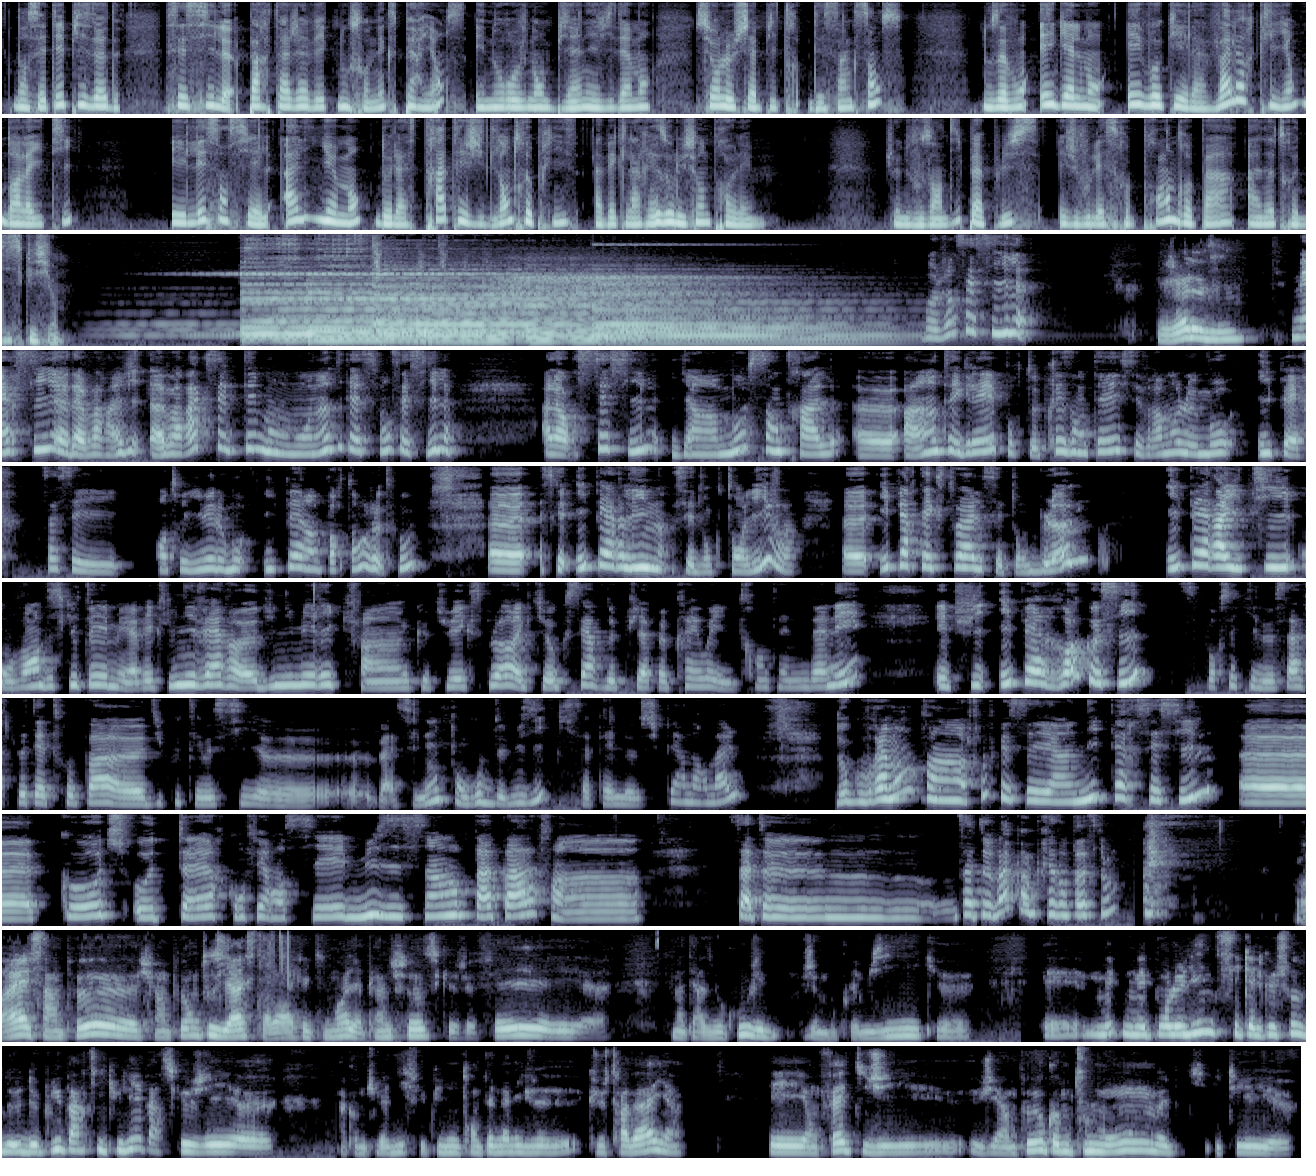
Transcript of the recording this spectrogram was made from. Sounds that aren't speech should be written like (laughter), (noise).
Dans cet épisode, Cécile partage avec nous son expérience et nous revenons bien évidemment sur le chapitre des cinq sens. Nous avons également évoqué la valeur client dans l'IT et l'essentiel alignement de la stratégie de l'entreprise avec la résolution de problèmes. Je ne vous en dis pas plus et je vous laisse reprendre part à notre discussion. Bonjour Cécile. Bonjour Elodie. Merci euh, d'avoir, accepté mon, invitation Cécile. Alors Cécile, il y a un mot central euh, à intégrer pour te présenter, c'est vraiment le mot hyper. Ça c'est entre guillemets le mot hyper important je trouve. Euh, parce que hyperline c'est donc ton livre, hypertextual c'est ton blog, hyper IT, on va en discuter, mais avec l'univers du numérique que tu explores et que tu observes depuis à peu près ouais, une trentaine d'années. Et puis hyper rock aussi. Pour ceux qui ne le savent peut-être pas, euh, du coup, tu es aussi. Euh, bah, c'est le nom de ton groupe de musique qui s'appelle Super Normal. Donc vraiment, je trouve que c'est un hyper Cécile, euh, coach, auteur, conférencier, musicien, papa. Enfin, ça te, ça te va comme présentation? Ouais, c'est un peu, je suis un peu enthousiaste. Alors effectivement, il y a plein de choses que je fais et qui m'intéressent beaucoup. J'aime beaucoup la musique mais, pour le lean, c'est quelque chose de, plus particulier parce que j'ai, euh, bah, comme tu l'as dit, ça fait plus d'une trentaine d'années que je, travaille. Et en fait, j'ai un peu, comme tout le monde, été, euh,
